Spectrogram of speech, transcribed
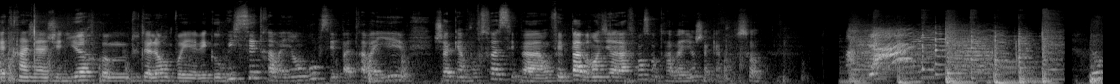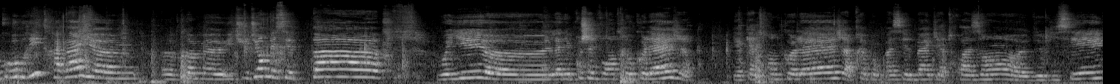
être un ingénieur, comme tout à l'heure on voyait avec Aubry, c'est travailler en groupe, c'est pas travailler chacun pour soi. Pas, on ne fait pas grandir la France en travaillant chacun pour soi. Aubry travaille euh, euh, comme euh, étudiant, mais c'est pas. Vous voyez, l'année prochaine vous rentrez au collège. Il y a 4 ans de collège, après pour passer le bac il y a 3 ans de lycée,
